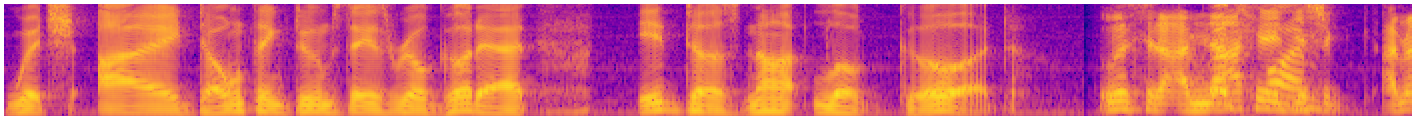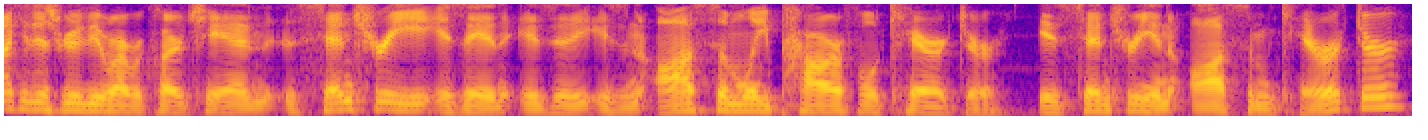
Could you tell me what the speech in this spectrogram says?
which I don't think Doomsday is real good at. It does not look good. Listen, I'm not going to disagree. I'm not going to disagree with you, Robert Clark Chan. Sentry is an is a is an awesomely powerful character. Is Sentry an awesome character?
